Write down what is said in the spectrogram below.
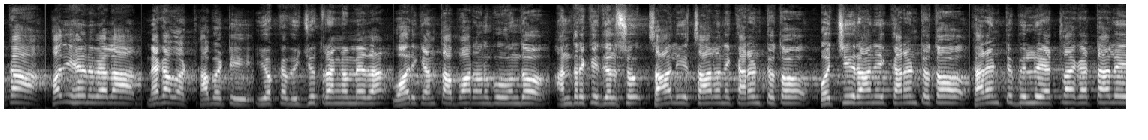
ఒక పదిహేను వేల మెగావాట్ కాబట్టి ఈ యొక్క విద్యుత్ రంగం మీద వారికి ఎంత అపార అనుభవం ఉందో అందరికీ తెలుసు. చాలి చాలని కరెంటుతో వచ్చి రాని కరెంటుతో కరెంటు బిల్లు ఎట్లా కట్టాలి?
